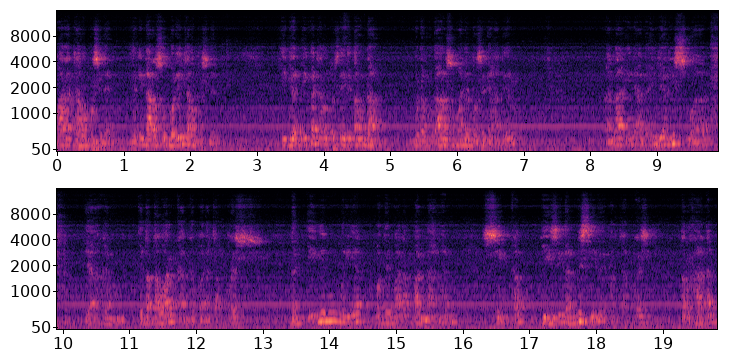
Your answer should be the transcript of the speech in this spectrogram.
para calon presiden. Jadi narasumbernya calon presiden. Tiga-tiga calon presiden kita undang. Mudah-mudahan semuanya bersedia hadir. Karena ini ada idealisme yang akan kita tawarkan kepada capres dan ingin melihat bagaimana pandangan, sikap, visi dan misi dari Pak Capres terhadap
